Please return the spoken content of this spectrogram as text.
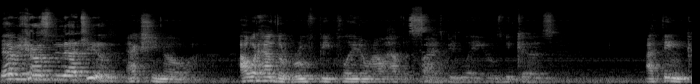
Yeah, we can also do that too. Actually, no. I would have the roof be Play-Doh and I'll have the sides be Legos because I think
